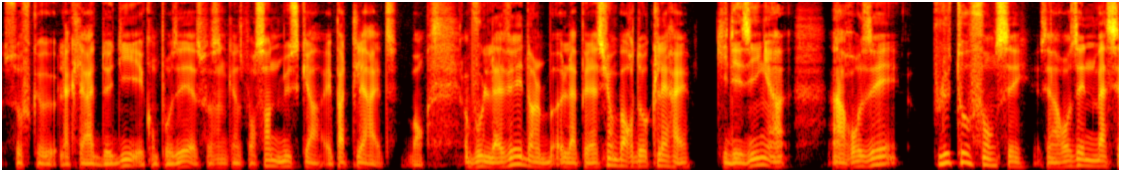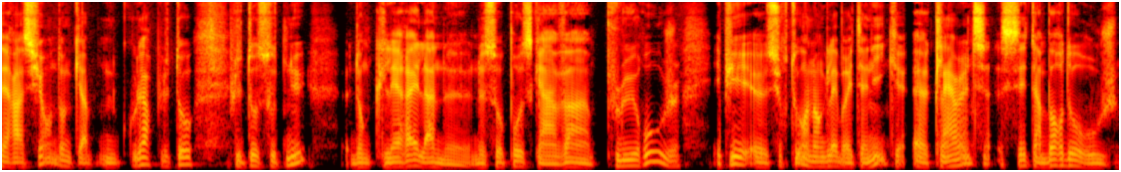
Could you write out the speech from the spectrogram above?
Sauf que la clairette de Die est composée à 75% de muscat et pas de clairette. Bon, vous l'avez dans l'appellation Bordeaux clairet, qui désigne un, un rosé plutôt foncé. C'est un rosé de macération, donc a une couleur plutôt, plutôt soutenue. Donc Clairet, là, ne, s'oppose qu'à un vin plus rouge. Et puis, euh, surtout en anglais britannique, euh, Claret, c'est un Bordeaux rouge.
